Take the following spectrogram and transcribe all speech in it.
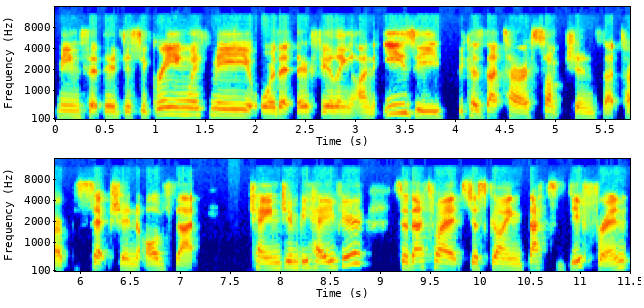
means that they're disagreeing with me or that they're feeling uneasy because that's our assumptions, that's our perception of that change in behavior. So that's why it's just going, that's different.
